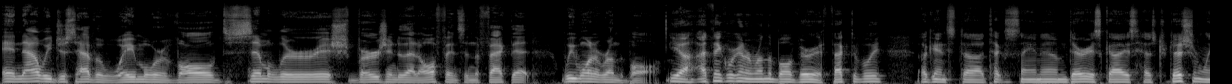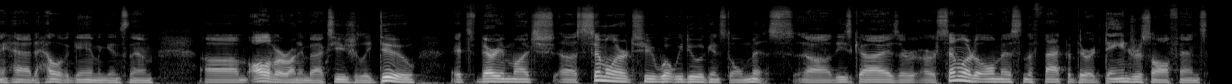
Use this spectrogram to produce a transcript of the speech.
And now we just have a way more evolved, similar-ish version to that offense, and the fact that we want to run the ball. Yeah, I think we're going to run the ball very effectively against uh, Texas A&M. Derrius Guice has traditionally had a hell of a game against them. Um, all of our running backs usually do. It's very much uh, similar to what we do against Ole Miss. Uh, these guys are, are similar to Ole Miss in the fact that they're a dangerous offense,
